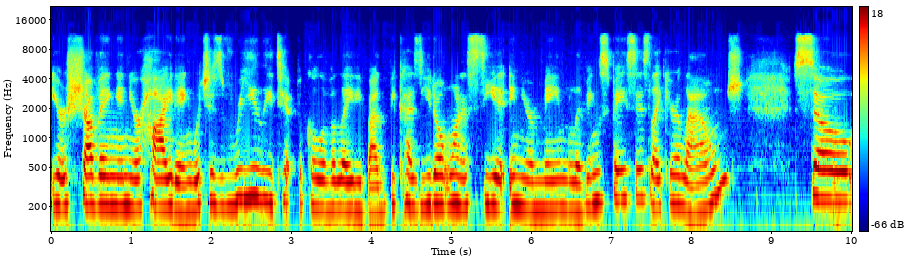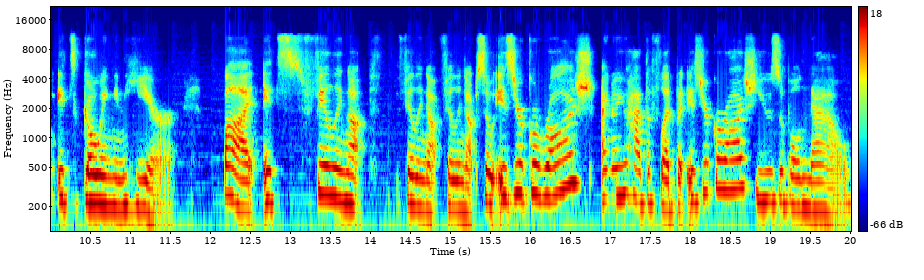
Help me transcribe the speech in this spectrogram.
you're shoving and you're hiding, which is really typical of a ladybug because you don't want to see it in your main living spaces like your lounge. So it's going in here, but it's filling up, filling up, filling up. So is your garage, I know you had the flood, but is your garage usable now?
